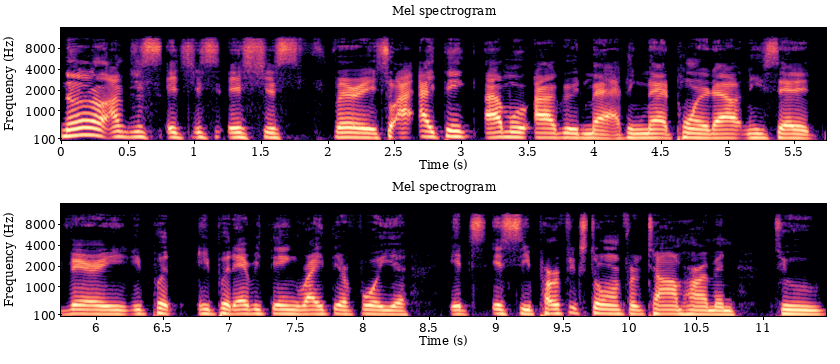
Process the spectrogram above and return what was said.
no, no, no. I'm just, it's just, it's just very. So I, I think I'm, a- I agree with Matt. I think Matt pointed out and he said it very. He put, he put everything right there for you. It's, it's the perfect storm for Tom Herman to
